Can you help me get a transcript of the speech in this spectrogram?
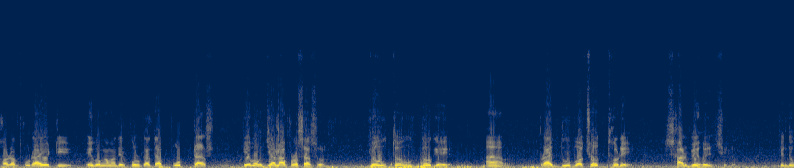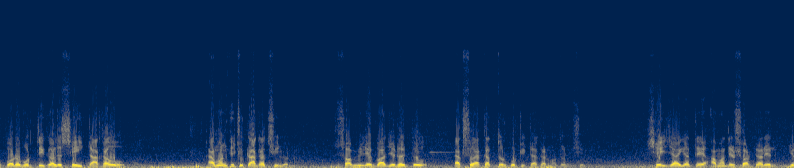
খড়গপুর আইআইটি এবং আমাদের কলকাতা পোর্ট ট্রাস্ট এবং জেলা প্রশাসন যৌথ উদ্যোগে প্রায় দু বছর ধরে সার্ভে হয়েছিল। কিন্তু পরবর্তীকালে সেই টাকাও এমন কিছু টাকা ছিল না। সব মিলে বাজেট হয়তো একশো একাত্তর কোটি টাকার মতন ছিল। সেই জায়গাতে আমাদের সরকারের যে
